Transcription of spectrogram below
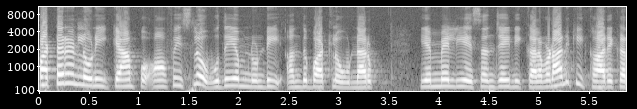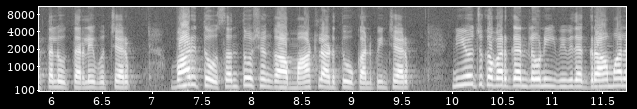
పట్టణంలోని క్యాంపు ఆఫీస్లో ఉదయం నుండి అందుబాటులో ఉన్నారు. ఎమ్మెల్యే సంజయ్ని కలవడానికి కార్యకర్తలు తరలివచ్చారు. వారితో సంతోషంగా మాట్లాడుతూ కనిపించారు. నియోజకవర్గంలోని వివిధ గ్రామాల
